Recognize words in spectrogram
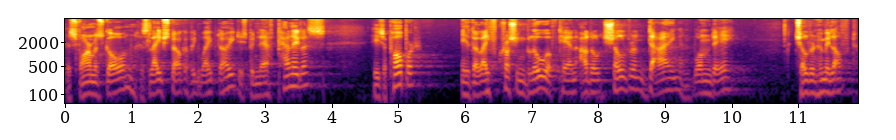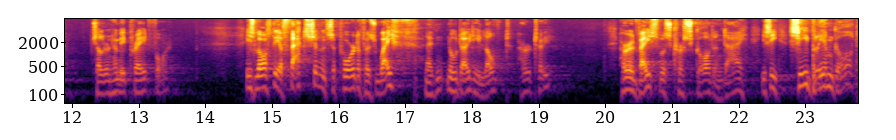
his farm is gone, his livestock have been wiped out, he's been left penniless, he's a pauper, the life crushing blow of 10 adult children dying in one day, children whom he loved, children whom he prayed for. He's lost the affection and support of his wife, and I've no doubt he loved her too. Her advice was curse God and die. You see, she blamed God.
